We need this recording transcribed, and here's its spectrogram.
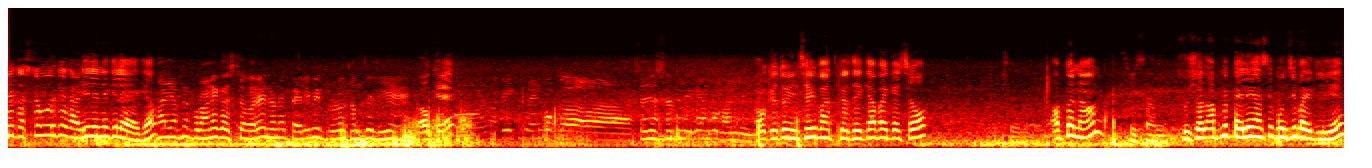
ये कस्टमर के गाड़ी लेने के लिए आया क्या? हाँ ये अपने पुराने कस्टमर है इन्होंने पहले भी प्रोडक्ट हमसे लिए हैं। ओके और अभी एक फ्रेंड को सजेस्ट करके लेके हमको गाड़ी ओके तो इनसे ही बात करते हैं। क्या भाई कैसे हो? आपका नाम? सुशांत। सुशांत आपने पहले यहाँ से कौन सी बाइक ली है?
